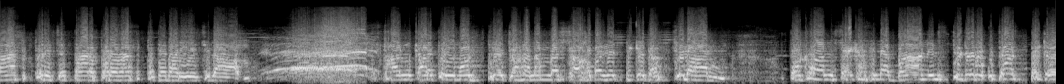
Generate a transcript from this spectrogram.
লাশ পড়েছে, তারপরে রাজপথে দাঁড়িয়েছিলাম। মধ্যে যখন আমরা শাহবাগের দিকে যাচ্ছিলাম, তখন শেখ হাসিনা বান ইনস্টিটিউটের উপর থেকে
